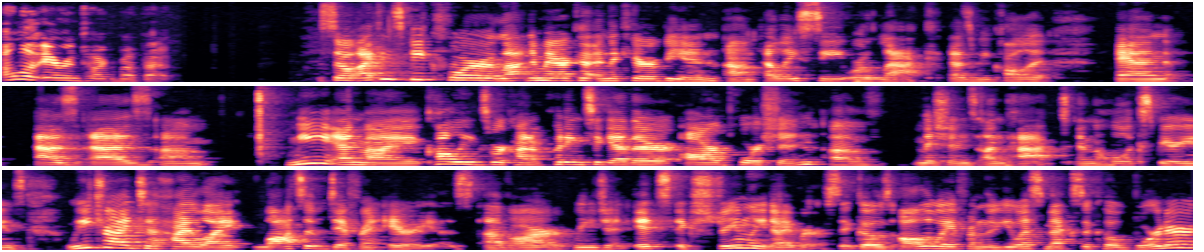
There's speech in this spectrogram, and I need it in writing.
I'll let Erin talk about that. So I can speak for Latin America and the Caribbean, um, LAC or LAC as we call it. And as as um, me and my colleagues were kind of putting together our portion of missions unpacked and the whole experience we tried to highlight lots of different areas of our region it's extremely diverse it goes all the way from the us mexico border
